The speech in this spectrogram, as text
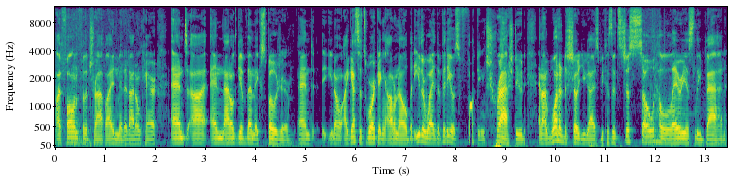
I've fallen for the trap. I admit it. I don't care, and uh, and that'll give them exposure. And you know, I guess it's working. I don't know, but either way, the video is fucking trash, dude. And I wanted to show you guys because it's just so hilariously bad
